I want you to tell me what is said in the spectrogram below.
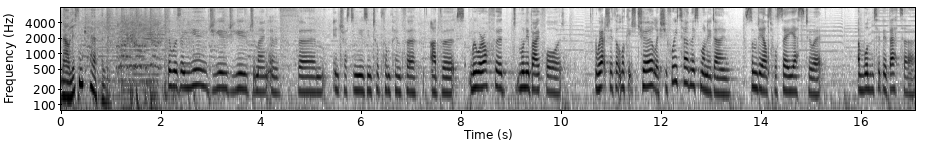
Now listen carefully. There was a huge, huge, huge amount of um, interest in using Tubthumping for adverts. We were offered money by Ford. We actually thought, look, it's churlish. If we turn this money down, somebody else will say yes to it. And wouldn't it be better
